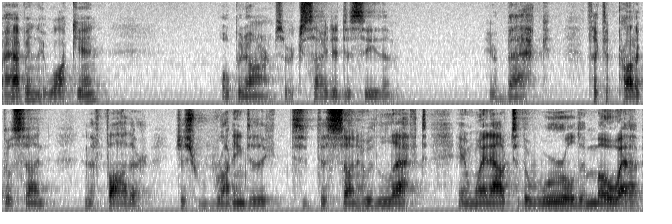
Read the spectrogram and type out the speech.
What happened? They walk in, open arms, are excited to see them. You're back. It's like the prodigal son and the father just running to the, to the son who had left and went out to the world of Moab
